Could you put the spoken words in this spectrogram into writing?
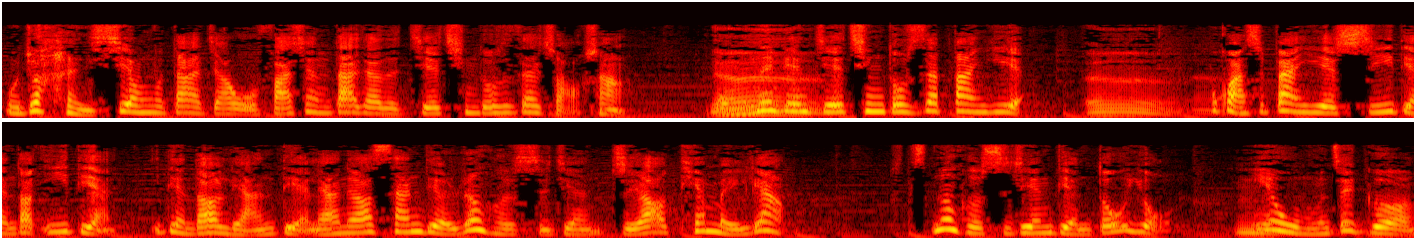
我就很羡慕大家，我发现大家的接亲都是在早上，我们那边接亲都是在半夜，嗯，不管是半夜十一点到一点，一点到两点，两点到三点，任何时间，只要天没亮，任何时间点都有。因为我们这个，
